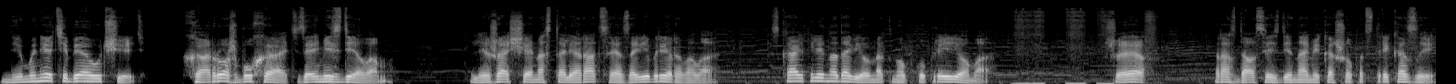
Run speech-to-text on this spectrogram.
не мне тебя учить. Хорош бухать, займись делом. Лежащая на столе рация завибрировала. Скальпель надавил на кнопку приема. «Шеф!» – раздался из динамика шепот стрекозы.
